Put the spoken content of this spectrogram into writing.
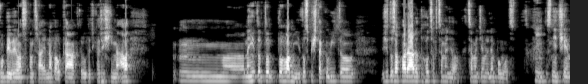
objevila se tam třeba jedna velká, kterou teďka řešíme, ale mm, není to, to to hlavní. Je to spíš takový to, že to zapadá do toho, co chceme dělat. Chceme těm lidem pomoct. Hmm. S něčím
